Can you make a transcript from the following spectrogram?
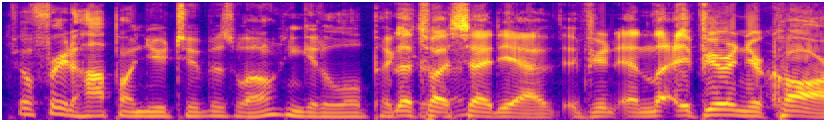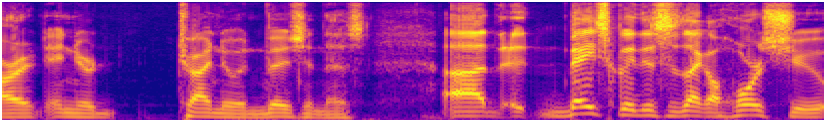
Feel free to hop on YouTube as well. You can get a little picture. That's what I said. Yeah, if you're and if you're in your car and you're trying to envision this, uh, basically this is like a horseshoe.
